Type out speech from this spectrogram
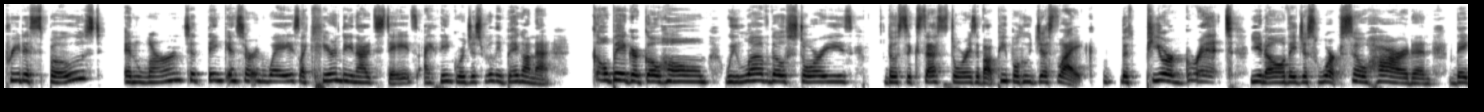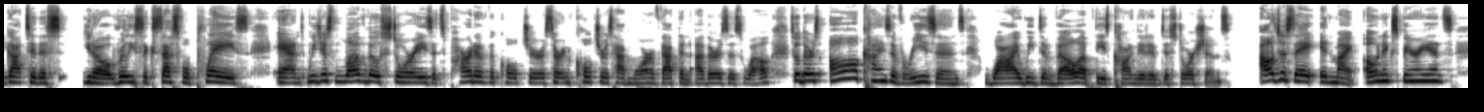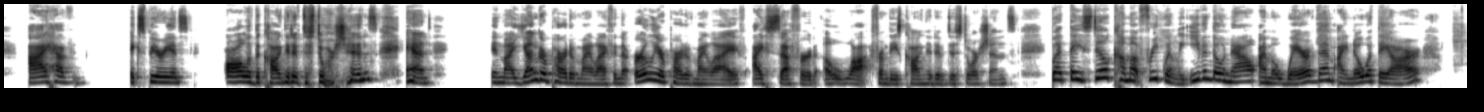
predisposed and learn to think in certain ways. Like here in the United States, I think we're just really big on that. Go big or go home. We love those stories, those success stories about people who just like the pure grit, you know, they just worked so hard and they got to this you know, really successful place. And we just love those stories. It's part of the culture. Certain cultures have more of that than others as well. So there's all kinds of reasons why we develop these cognitive distortions. I'll just say, in my own experience, I have experienced all of the cognitive distortions and in my younger part of my life, in the earlier part of my life, I suffered a lot from these cognitive distortions, but they still come up frequently. Even though now I'm aware of them, I know what they are,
